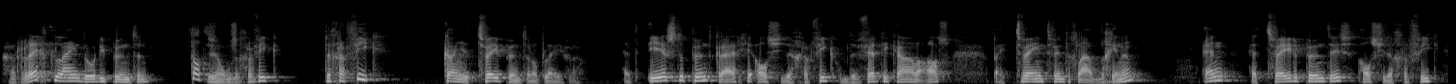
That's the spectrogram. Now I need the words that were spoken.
Een rechte lijn door die punten, dat is onze grafiek. De grafiek kan je twee punten opleveren. Het eerste punt krijg je als je de grafiek op de verticale as bij 22 laat beginnen. En het tweede punt is als je de grafiek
